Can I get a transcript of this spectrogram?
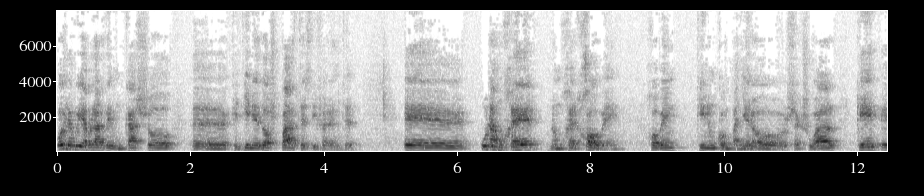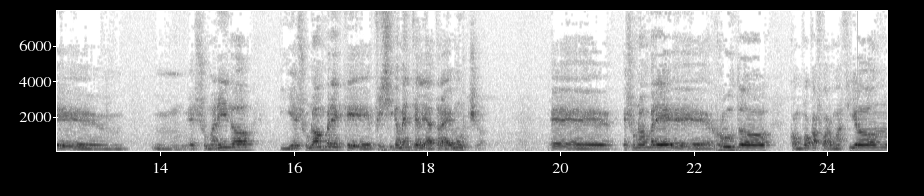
hoy le voy a hablar de un caso eh, que tiene dos partes diferentes. Eh, una mujer, una mujer joven, joven tiene un compañero sexual que eh, mm, es su marido y es un hombre que físicamente le atrae mucho. Eh, es un hombre eh, rudo, con poca formación,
